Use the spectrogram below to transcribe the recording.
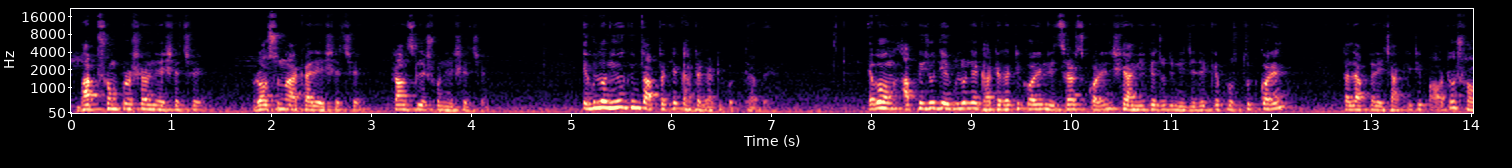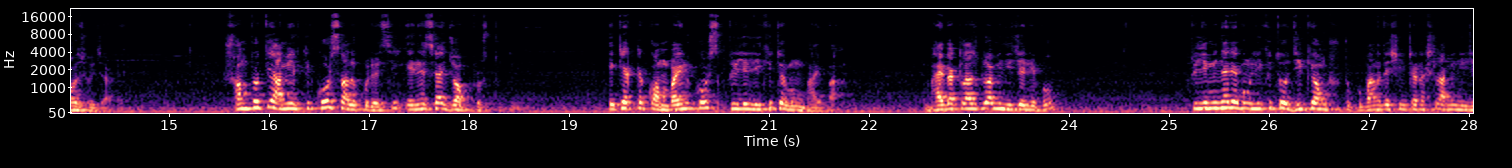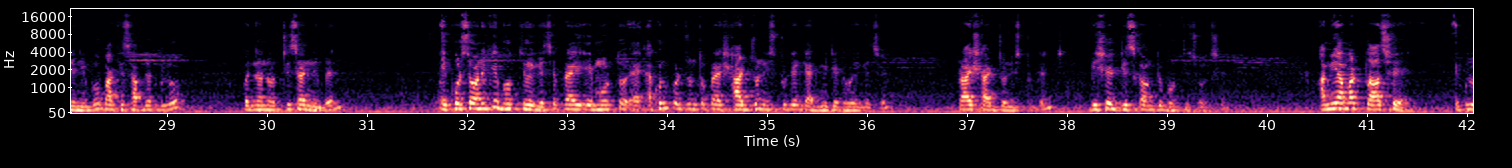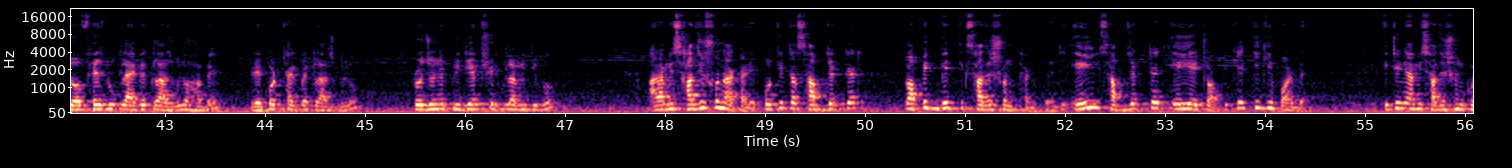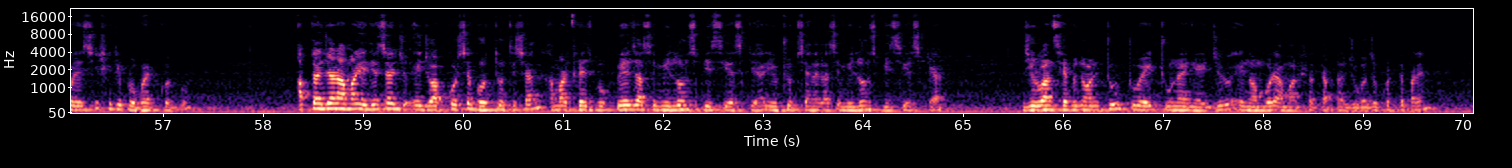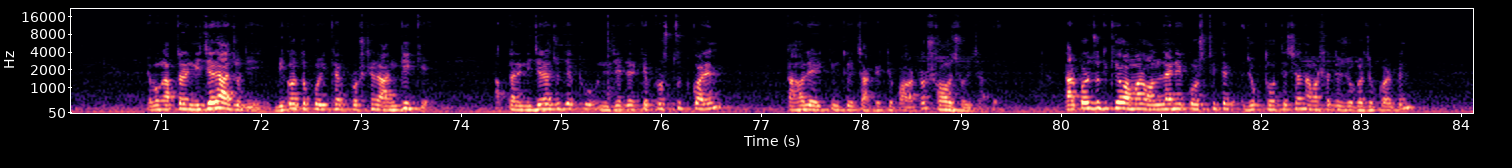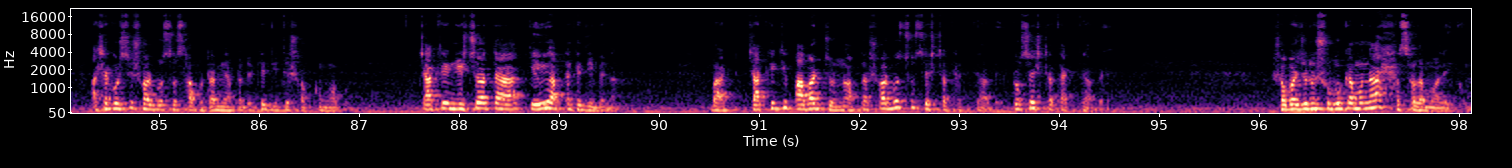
ভাব সম্প্রসারণ এসেছে, রচনা আকারে এসেছে ট্রান্সলেশন এসেছে। এগুলো নিয়েও কিন্তু আপনাকে ঘাটাঘাটি করতে হবে। এবং আপনি যদি এগুলো নিয়ে ঘাটাঘাটি করেন রিসার্চ করেন, সে আঙ্গিকে যদি নিজেদেরকে প্রস্তুত করেন, তাহলে আপনার এই চাকরিটি পাওয়াটাও সহজ হয়ে যাবে। সম্প্রতি আমি একটি কোর্স চালু করেছি, এনএসআই জব প্রস্তুতি। এটি একটা কম্বাইন্ড কোর্স প্রিলি লিখিত এবং ভাইবা ভাইবা ক্লাসগুলো আমি নিজে নেব। প্রিলিমিনারি এবং লিখিত জিকে অংশটুকু, বাংলাদেশ ইন্টারন্যাশনাল আমি নিজে নেব, বাকি সাবজেক্টগুলো অন্যান্য টিচার নেবেন। এই কোর্সে অনেকেই ভর্তি হয়ে গেছে, প্রায় এই মুহূর্তে এখন পর্যন্ত প্রায় ষাটজন স্টুডেন্ট অ্যাডমিটেড হয়ে গেছে, প্রায় ষাটজন স্টুডেন্ট বিশেষ ডিসকাউন্টে ভর্তি চলছে। আমি আমার ক্লাসে এগুলো ফেসবুক লাইভে ক্লাসগুলো হবে রেকর্ড থাকবে ক্লাসগুলো প্রয়োজনীয় পিডিএফ শিটগুলো আমি দিব, আর আমি সাজেশন আকারে প্রতিটা সাবজেক্টের টপিক ভিত্তিক সাজেশন থাকবে, যে এই সাবজেক্টের এই এই টপিকে কী কী পড়বেন। এটি নিয়ে আমি সাজেশন করেছি, সেটি প্রোভাইড করব। আপনারা যারা আমার এনএসআই এই জব কোর্সে ভর্তি হতে চান, আমার ফেসবুক পেজ আছে Milon's BCS care YouTube channel আছে Milon's BCS care zero one seven one two two eight two nine eight zero এই নম্বরে আমার সাথে আপনারা যোগাযোগ করতে পারেন। এবং আপনারা নিজেরা যদি বিগত পরীক্ষার প্রশ্নের আঙ্গিকে আপনারা নিজেরা যদি একটু নিজেদেরকে প্রস্তুত করেন, তাহলে কিন্তু এই চাকরিটি পাওয়াটা সহজ হয়ে যাবে। তারপর যদি কেউ আমার অনলাইনে কোর্সটিতে যুক্ত হতে চান, আমার সাথে যোগাযোগ করবেন। আশা করছি সর্বোচ্চ সাপোর্ট আমি আপনাদেরকে দিতে সক্ষম হব। চাকরির নিশ্চয়তা কেউই আপনাকে দিবে না। বাট চাকরিটি পাবার জন্য আপনার সর্বোচ্চ চেষ্টা থাকতে হবে, প্রচেষ্টা থাকতে হবে। সবার জন্য শুভকামনা, আসসালামু আলাইকুম।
